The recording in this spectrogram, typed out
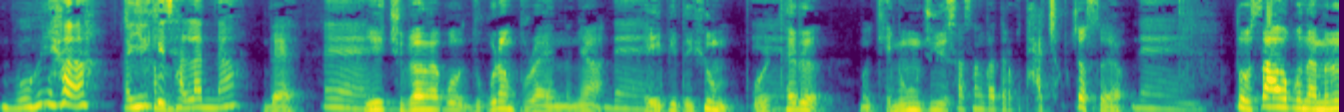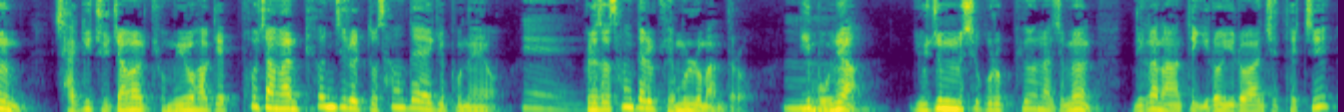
뭐야. 아, 이렇게 잘났나? 네. 예. 이 주변하고 누구랑 불화했느냐? 네. 데이비드 흄, 볼테르, 뭐 계몽주의 사상가들하고 다 척졌어요. 네. 또 싸우고 나면은 자기 주장을 교묘하게 포장한 편지를 또 상대에게 보내요. 예. 그래서 상대를 괴물로 만들어. 이게 음. 뭐냐? 요즘식으로 표현하자면 네가 나한테 이러이러한 짓 했지?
